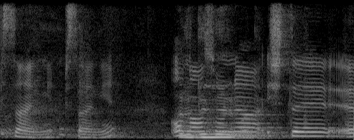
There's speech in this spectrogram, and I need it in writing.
bir saniye, bir saniye. Hadi Ondan dinleyelim sonra hadi. işte e,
